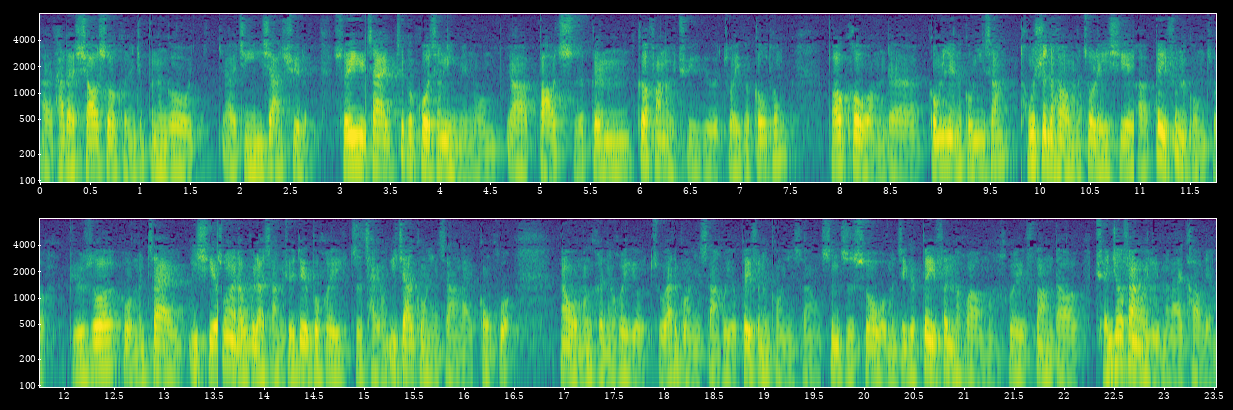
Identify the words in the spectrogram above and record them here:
呃，它的销售可能就不能够呃经营下去了。所以在这个过程里面，我们要保持跟各方的去做一个沟通，包括我们的供应链的供应商。同时的话，我们做了一些呃备份的工作，比如说我们在一些重要的物料上面绝对不会只采用一家供应商来供货，那我们可能会有主要的供应商，会有备份的供应商，甚至说我们这个备份的话，我们会放到全球范围里面来考量。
